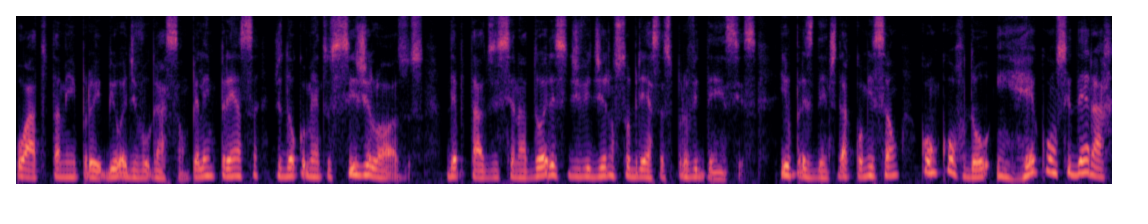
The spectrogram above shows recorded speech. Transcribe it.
O ato também proibiu a divulgação pela imprensa de documentos sigilosos. Deputados e senadores se dividiram sobre essas providências e o presidente da comissão concordou em reconsiderar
